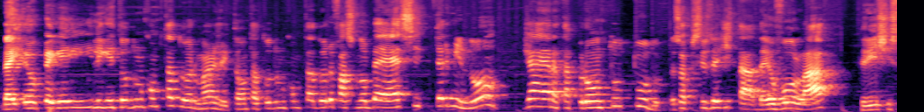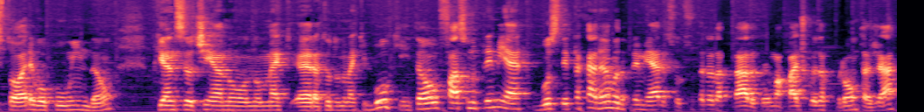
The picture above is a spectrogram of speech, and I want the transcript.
Daí eu peguei e liguei tudo no computador, manja. Então tá tudo no computador, eu faço no OBS, terminou, já era, tá pronto tudo. Eu só preciso editar. Daí eu vou lá, triste história, vou pro Windão porque antes eu tinha no, no Mac, era tudo no MacBook, então eu faço no Premiere. Gostei pra caramba do Premiere, sou super adaptado, tenho uma parte de coisa pronta já.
